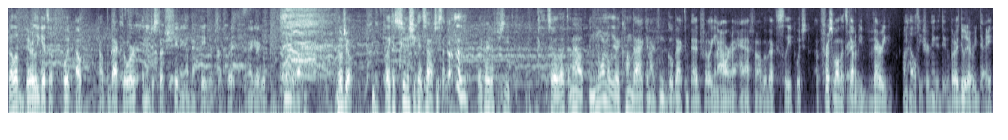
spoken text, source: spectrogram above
Bella barely gets a foot out out the back door, and then just starts shitting on my pavers. Like right, and I gotta go clean it up. No joke. Like as soon as she gets out, she's like, "Ugh," like right after she eats. So I let them out, and normally I come back and I can go back to bed for like an hour and a half, and I'll go back to sleep. Which, uh, first of all, that's got to be very unhealthy for me to do, but I do it every day.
